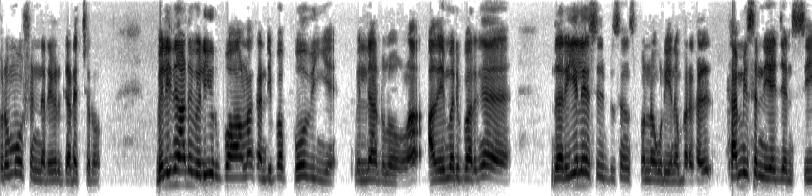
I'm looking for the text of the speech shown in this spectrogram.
ப்ரமோஷன் நிறைய பேர் கிடைச்சிரும். வெளிநாடு வெளியூர் போகலாம் கண்டிப்பா போவீங்க வெளிநாட்டுல போகலாம். அதே மாதிரி பாருங்க இந்த ரியல் எஸ்டேட் பிசினஸ் பண்ணக்கூடிய நபர்கள் கமிஷன் ஏஜென்சி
